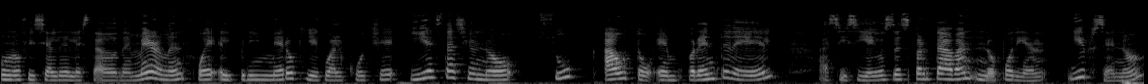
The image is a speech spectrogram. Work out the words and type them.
un oficial del estado de Maryland, fue el primero que llegó al coche y estacionó su auto enfrente de él, así si ellos despertaban no podían irse, ¿no?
